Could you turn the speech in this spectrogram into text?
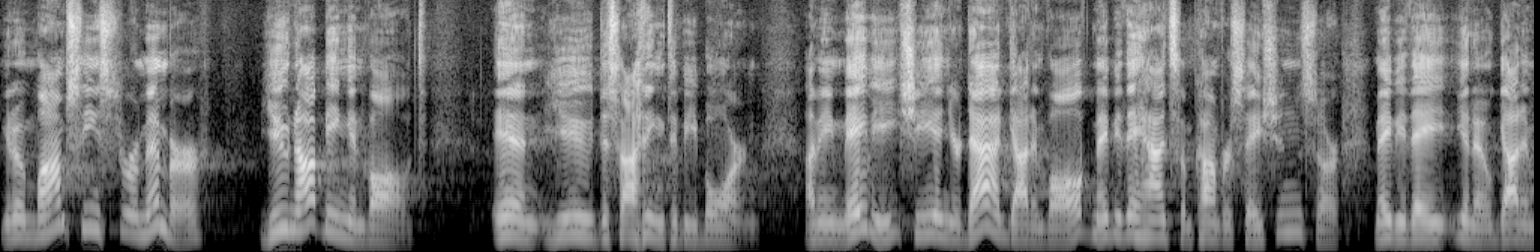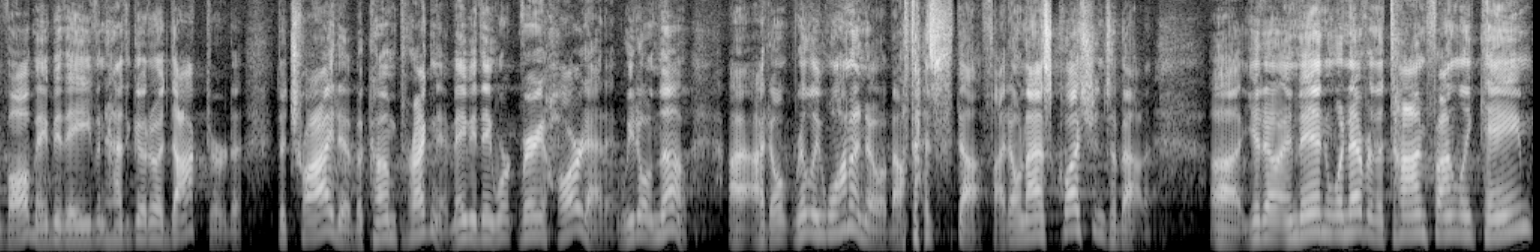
You know, mom seems to remember you not being involved in you deciding to be born. I mean, maybe she and your dad got involved. Maybe they had some conversations, or maybe they, you know, got involved. Maybe they even had to go to a doctor to, to try to become pregnant. Maybe they worked very hard at it. We don't know. I, I don't really want to know about that stuff. I don't ask questions about it. Uh, you know, and then whenever the time finally came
